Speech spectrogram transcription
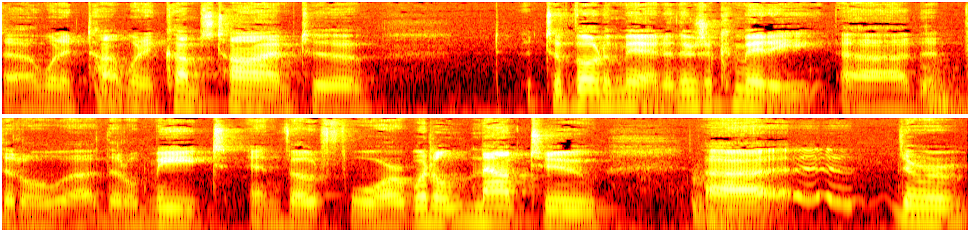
uh, when it ti when it comes time to to vote him in, and there's a committee uh, that, that'll uh, that'll meet and vote for what'll amount to. Uh, there were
